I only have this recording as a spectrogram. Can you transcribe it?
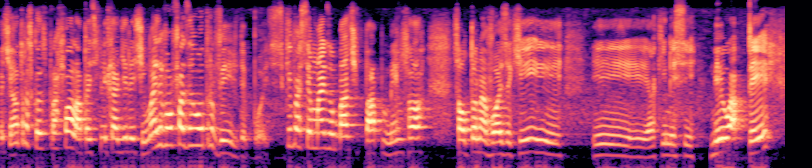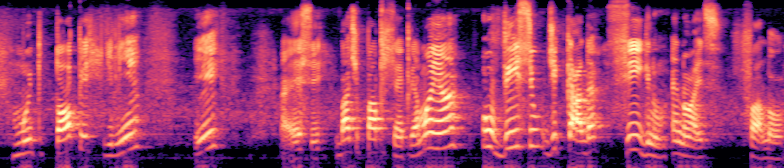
Eu tinha outras coisas para falar, para explicar direitinho, mas eu vou fazer um outro vídeo depois. Isso aqui vai ser mais um bate-papo mesmo, só saltando a voz aqui e aqui nesse meu AP, muito top de linha. E é esse bate-papo sempre. Amanhã, o vício de cada signo. É nós. Falou.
